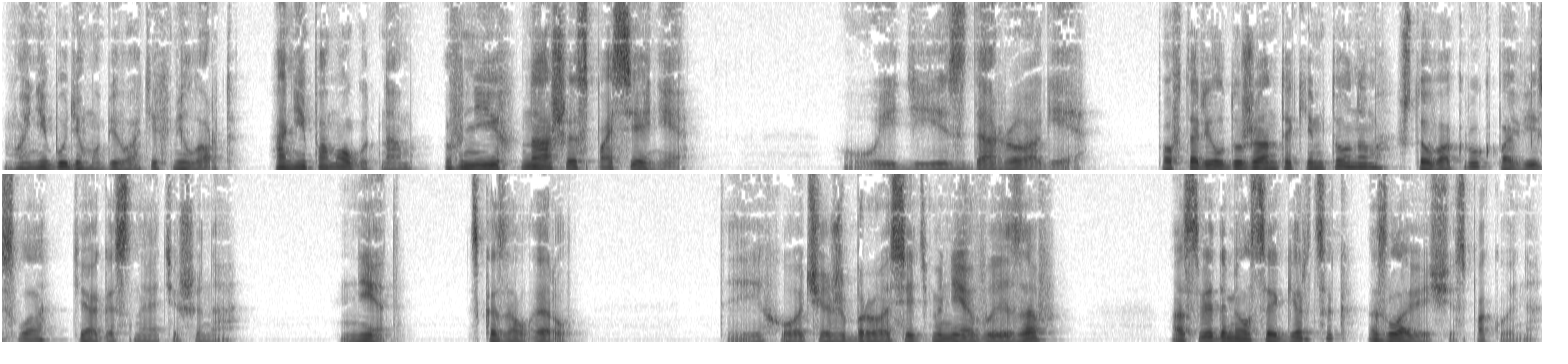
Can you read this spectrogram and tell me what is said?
Мы не будем убивать их, милорд. Они помогут нам. В них наше спасение. Уйди с дороги, Повторил Дужан таким тоном, что вокруг повисла тягостная тишина. «Нет», — сказал Эрл. «Ты хочешь бросить мне вызов?» Осведомился герцог зловеще спокойно.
